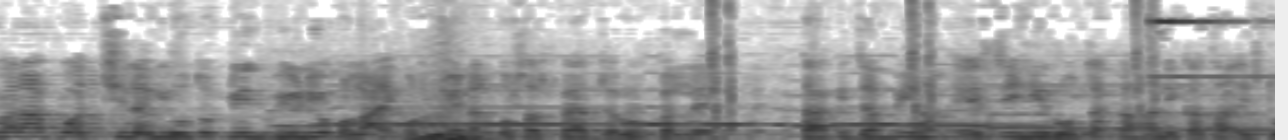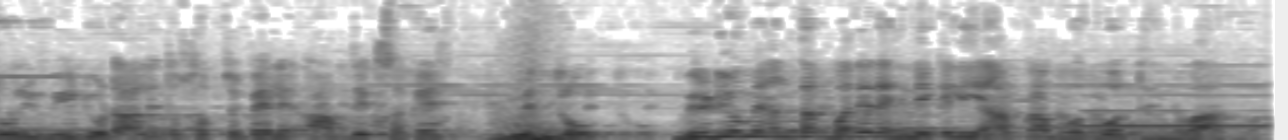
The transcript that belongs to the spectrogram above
अगर आपको अच्छी लगी हो तो प्लीज़ वीडियो को लाइक और चैनल को सब्सक्राइब ज़रूर कर लें, ताकि जब भी हम ऐसी ही रोचक कहानी कथा स्टोरी वीडियो डालें तो सबसे पहले आप देख सकें। मित्रों, वीडियो में अंत तक बने रहने के लिए आपका बहुत बहुत धन्यवाद।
